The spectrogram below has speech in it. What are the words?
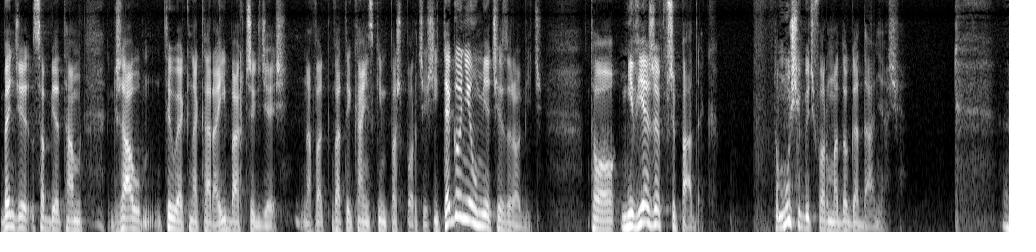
będzie sobie tam grzał tyłek na Karaibach czy gdzieś, na watykańskim paszporcie. Jeśli tego nie umiecie zrobić, to nie wierzę w przypadek. To musi być forma dogadania się. Yy,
